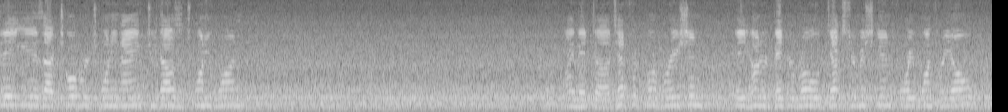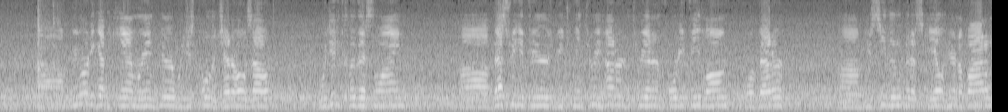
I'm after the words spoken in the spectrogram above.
Today is October 29, 2021. I'm at uh, Tedford Corporation, 800 Baker Road, Dexter, Michigan, 48130. Uh, we've already got the camera in here. We just pulled the jetter hose out. We did clear this line. Uh, best we can figure is between 300 and 340 feet long or better. Um, you see a little bit of scale here in the bottom.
